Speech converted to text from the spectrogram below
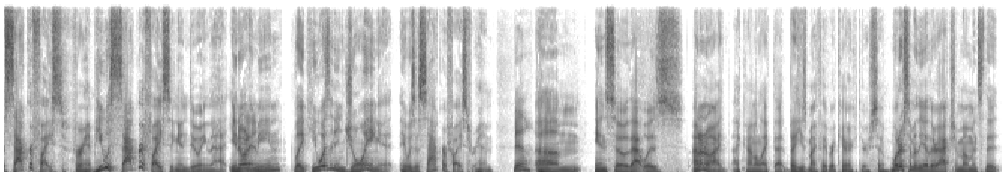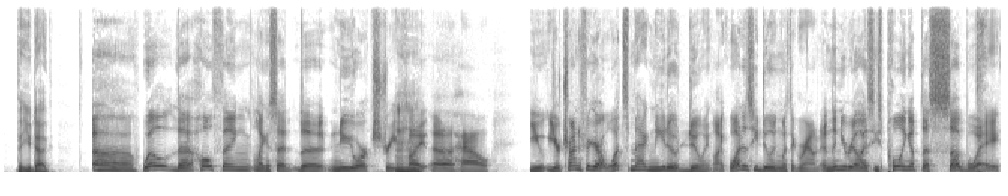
sacrifice for him. He was sacrificing in doing that. You know what I mean? Like he wasn't enjoying it. It was a sacrifice for him. Yeah. Um, and so that was I don't know. I, I kind of like that, but he's my favorite character. So, what are some of the other action moments that that you dug? Uh, well, the whole thing, like I said, the New York street Mm-hmm. fight, uh, how you you're trying to figure out what's Magneto doing, like what is he doing with the ground, and then you realize he's pulling up the subway.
